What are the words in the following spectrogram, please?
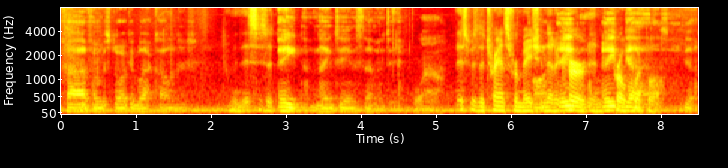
five from historically black colleges. I mean, this is a Eight, 1970. Wow. This was the transformation that On eight- occurred in eight pro guys. football. Yeah.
